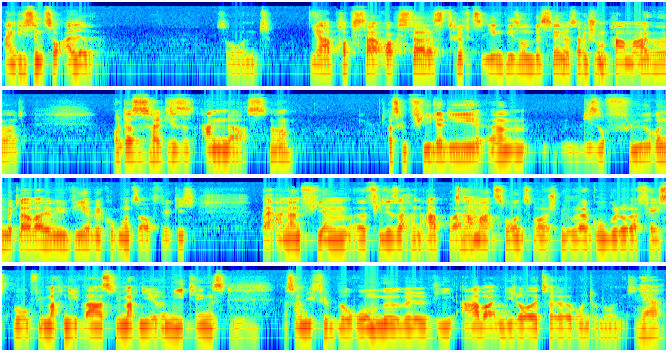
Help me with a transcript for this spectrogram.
eigentlich sind so alle. So und ja, Popstar, Rockstar, das trifft's irgendwie so ein bisschen, das habe ich schon ein paar Mal gehört. Und das ist halt dieses anders. Ne? Es gibt viele, die ähm, die so führen mittlerweile wie wir. Wir gucken uns auch wirklich bei anderen Firmen äh, viele Sachen ab, bei ja. Amazon zum Beispiel oder Google oder Facebook. Wie machen die was? Wie machen die ihre Meetings? Mhm. Was haben die für Büromöbel? Wie arbeiten die Leute und und und? Ja.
